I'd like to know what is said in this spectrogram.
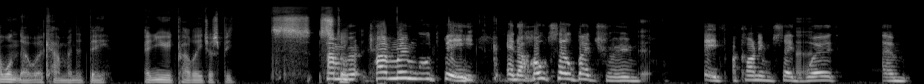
wouldn't know where Cameron would be, and you'd probably just be s- stood. Cameron, Cameron would be in a hotel bedroom. If I can't even say the Uh. word, um,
